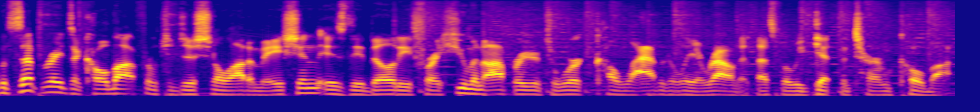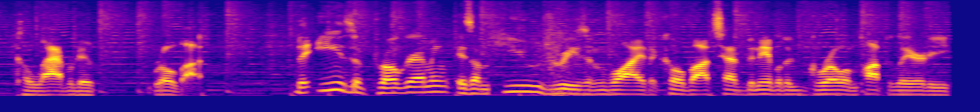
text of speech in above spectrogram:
What separates a cobot from traditional automation is the ability for a human operator to work collaboratively around it. That's where we get the term cobot, collaborative robot. The ease of programming is a huge reason why the cobots have been able to grow in popularity.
